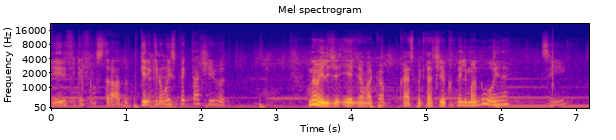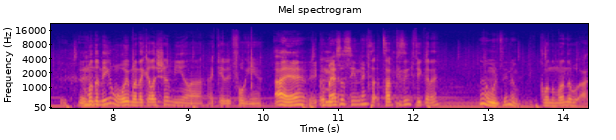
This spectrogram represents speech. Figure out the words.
e ele fica frustrado, porque ele criou uma expectativa. Não, ele, já- ele já vai com a, com a expectativa quando ele manda o oi, né? Sim. Não manda nem um oi, manda aquela chaminha lá, aquele foguinho. Ah, é? Começa assim, né? Sa- Sabe o que significa, né? Não, não sei não. Quando manda. ah,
